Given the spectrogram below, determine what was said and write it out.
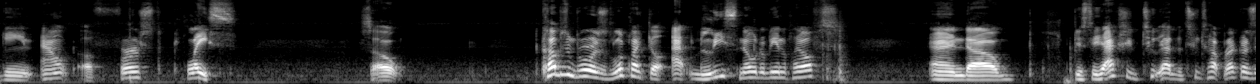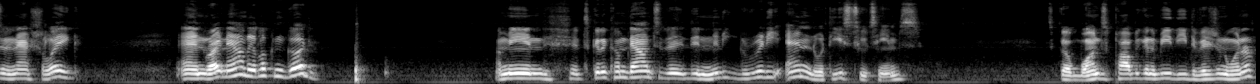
game out of first place. So, Cubs and Brewers look like they'll at least know to be in the playoffs. And uh, you see, actually, two have the two top records in the National League. And right now, they're looking good. I mean, it's going to come down to the, the nitty gritty end with these two teams. It's good. One's probably going to be the division winner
